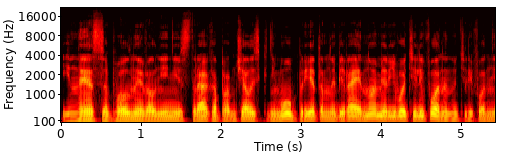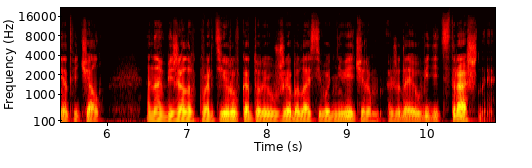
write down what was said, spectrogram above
Инесса, полное волнение и страха, помчалась к нему, при этом набирая номер его телефона, но телефон не отвечал. Она вбежала в квартиру, в которой уже была сегодня вечером, ожидая увидеть страшное.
